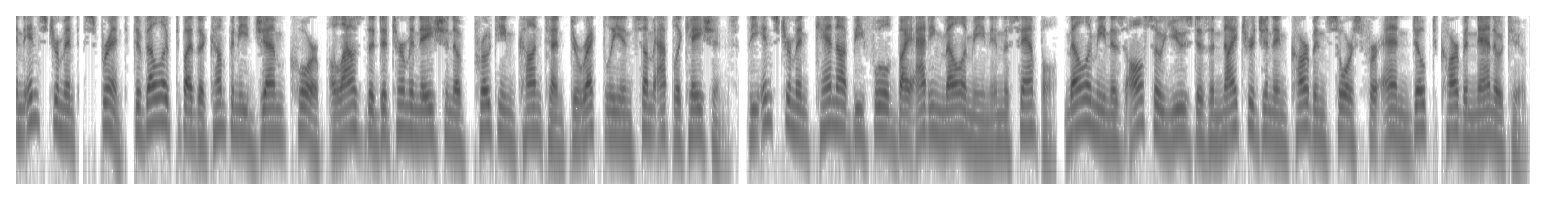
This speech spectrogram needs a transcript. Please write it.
An instrument Sprint developed by the company CEM Corp allows the determination of protein content directly in some applications. The instrument cannot be fooled by adding melamine in the sample. Melamine is also used as a nitrogen and carbon source for N-doped carbon nanotube.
